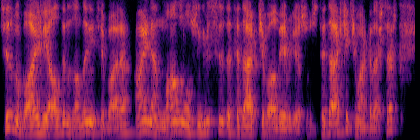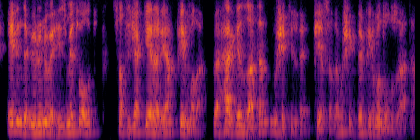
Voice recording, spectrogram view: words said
Siz bu bayiliği aldığınız andan itibaren aynen mağazan olsun gibi siz de tedarikçi bağlayabiliyorsunuz. Tedarikçi kim arkadaşlar? Elinde ürünü ve hizmeti olup satacak yer arayan firmalar. Ve herkes zaten bu şekilde piyasada bu şekilde firma dolu zaten.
